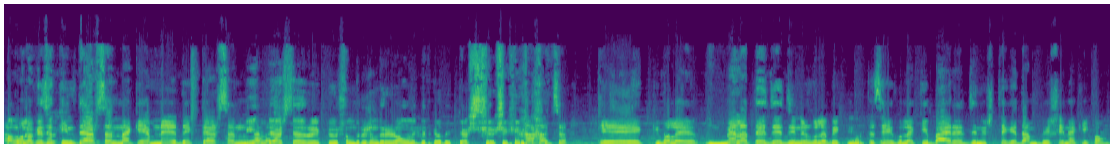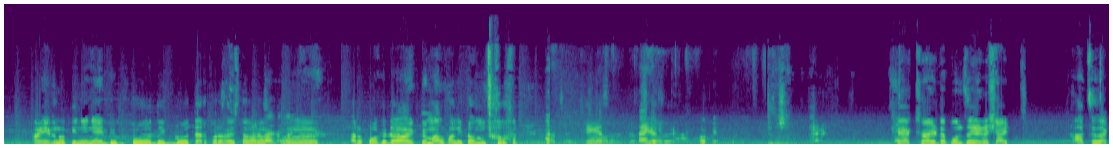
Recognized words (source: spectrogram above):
ভালো কোনো কিছু কিনতে আসছেন নাকি এমনি দেখতে আসছেন কিনতে মেলায়? আসছে আর একটু সুন্দরী সুন্দরী রমণীদেরকেও দেখতে আসছে। আচ্ছা। এ কি বলে মেলাতে যে জিনিসগুলো বিক্রি করতেছে এগুলা কি বাইরের জিনিস থেকে দাম বেশি নাকি কম? আমি এখনও কিনি নাই ঢুকবো দেখব তারপরে হয়তো আর পকেটও একটু মাল ফানি কম তো। আচ্ছা ঠিক আছে। থ্যাংক ইউ ওকে একশো এটা পঞ্চাশ এটা ষাট। আচ্ছা যাক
